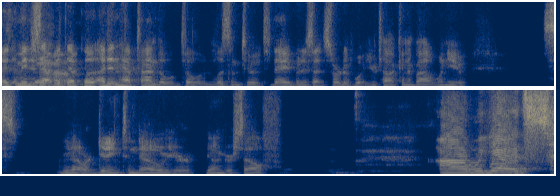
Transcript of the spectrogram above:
I, mean, is yeah. that what that? I didn't have time to to listen to it today, but is that sort of what you're talking about when you, you know, are getting to know your younger self? Uh, well, yeah, it's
